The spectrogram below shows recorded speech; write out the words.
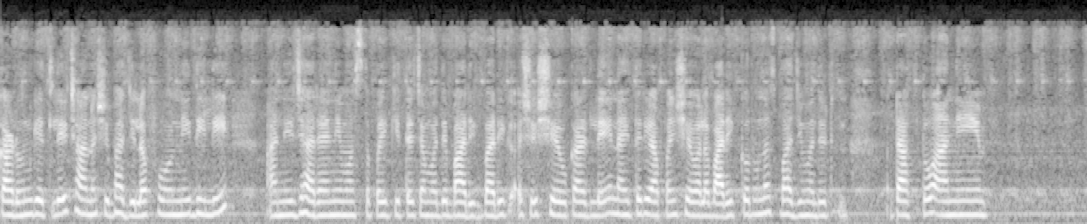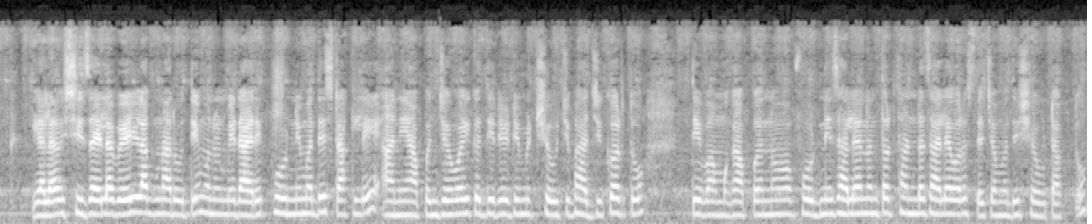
काढून घेतले. छान अशी भाजीला फोडणी दिली आणि झाऱ्याने मस्तपैकी त्याच्यामध्ये बारीक बारीक असे शेव काढले. नाहीतरी आपण शेवाला बारीक करूनच भाजीमध्ये टाकतो आणि याला शिजायला वेळ लागणार होते म्हणून मी डायरेक्ट फोडणीमध्येच टाकले आणि आपण जेव्हाही कधी रेडीमेड शेवची भाजी करतो तेव्हा मग आपण फोडणी झाल्यानंतर थंड झाल्यावरच त्याच्यामध्ये शेव टाकतो.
